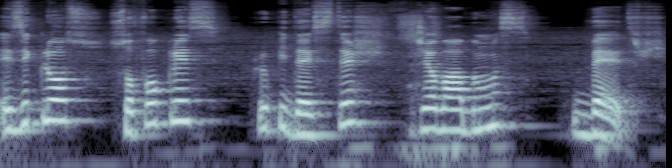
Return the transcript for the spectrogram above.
Eziklos, Sofokles, Euripides'tir. Cevabımız B'dir.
